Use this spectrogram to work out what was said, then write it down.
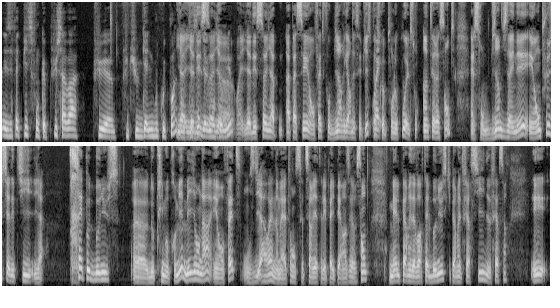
les effets de piste font que plus ça va, plus, euh, plus tu gagnes beaucoup de points. Il y a, y a des seuils, euh, ouais, y a des seuils à, à, passer. En fait, il faut bien regarder ces pistes parce que pour le coup, elles sont intéressantes, elles sont bien designées et en plus, il y a des petits, il y a très peu de bonus euh, de prime au premier, mais il y en a. Et en fait, on se dit ah ouais, non mais attends, cette serviette, elle est pas hyper intéressante, mais elle permet d'avoir tel bonus qui permet de faire ci, de faire ça. Et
